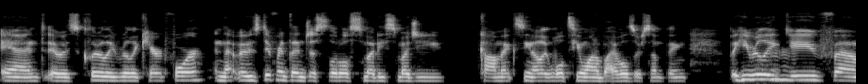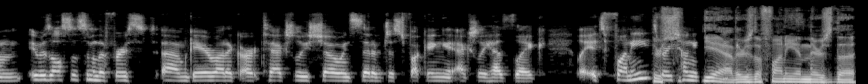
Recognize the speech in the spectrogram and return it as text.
and it was clearly really cared for, and that it was different than just little smutty, smudgy comics, you know, like little Tijuana Bibles or something. But he really gave. Um, it was also some of the first um, gay erotic art to actually show instead of just fucking. It actually has like, like it's funny. It's very there's tongue. yeah, there's the funny and there's the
